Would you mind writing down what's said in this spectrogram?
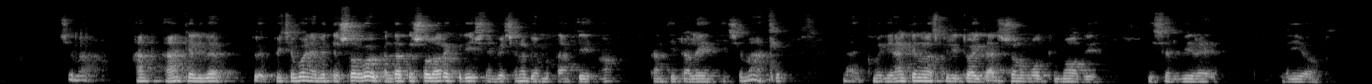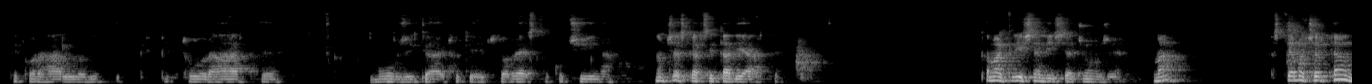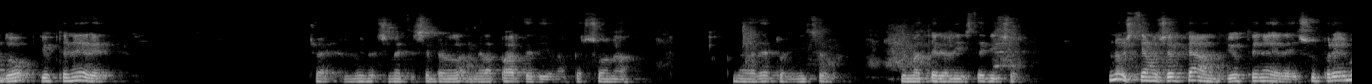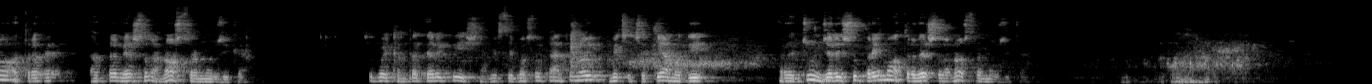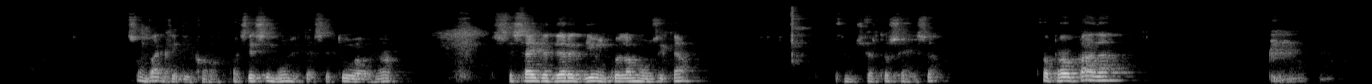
Dice, ma anche a livello, invece voi ne avete solo voi, cantate solo Hare Krishna, invece noi abbiamo tanti, no? tanti talenti. Dice, ma anche, come dire, anche nella spiritualità ci sono molti modi di servire Dio, decorarlo, di, pittura, arte, musica e tutto, tutto il resto, cucina. Non c'è scarsità di arte. Kamal Krishna dice, aggiunge, ma stiamo cercando di ottenere, cioè lui si mette sempre nella parte di una persona, come aveva detto all'inizio, di materialista, e dice, noi stiamo cercando di ottenere il Supremo attra- attraverso la nostra musica. Se voi cantate Hare Krishna, questo è il vostro canto, noi invece cerchiamo di raggiungere il Supremo attraverso la nostra musica. sono vari che dicono, qualsiasi musica, se tu no? se sai vedere Dio in quella musica, in un certo senso, però Prabhupada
